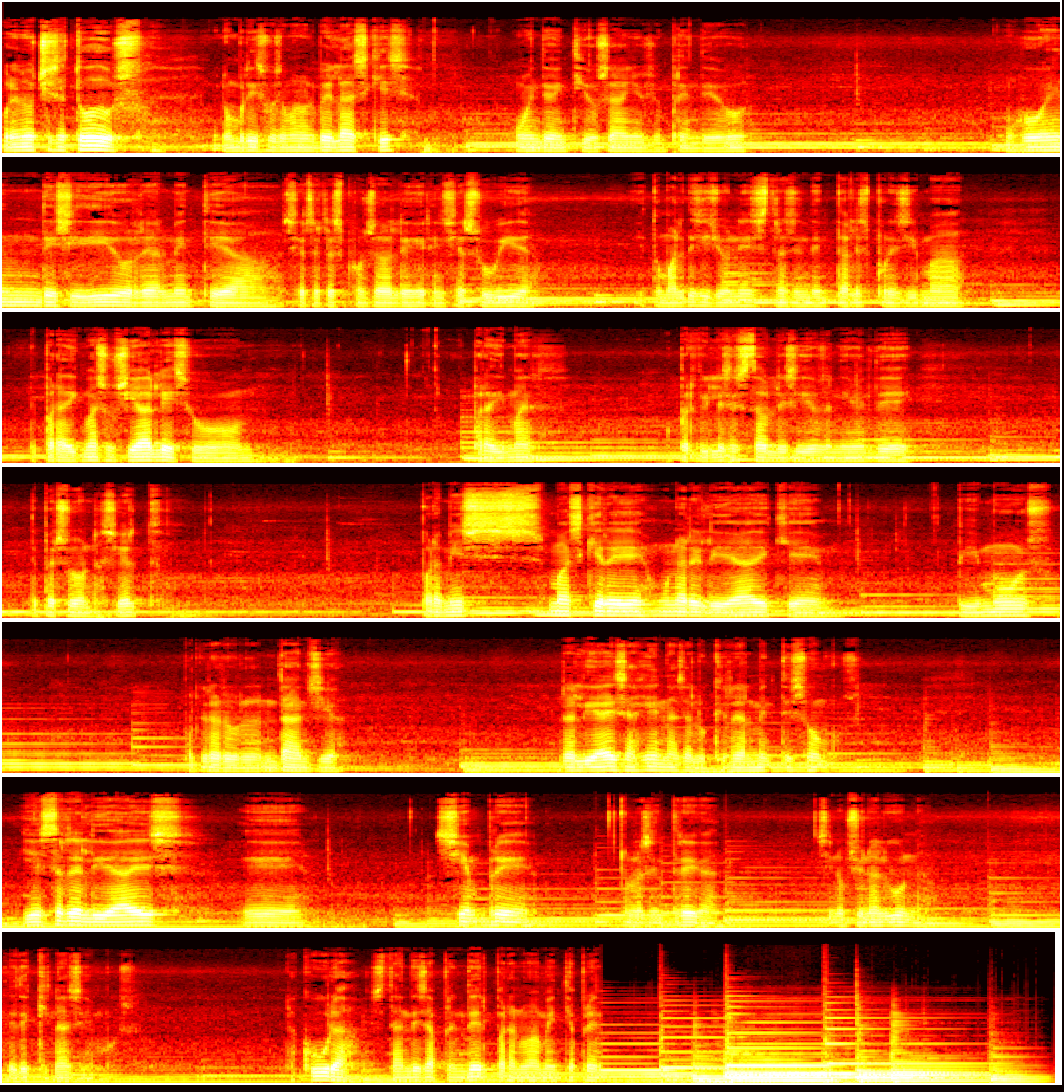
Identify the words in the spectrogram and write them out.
Buenas noches a todos. Mi nombre es José Manuel Velázquez, joven de 22 años, emprendedor. Un joven decidido realmente a ser responsable de gerenciar su vida y tomar decisiones trascendentales por encima de paradigmas sociales o paradigmas o perfiles establecidos a nivel de, de personas, ¿cierto? Para mí es más que una realidad de que vivimos, por la redundancia, realidades ajenas a lo que realmente somos. Y estas realidades eh, siempre nos las entregan, sin opción alguna, desde que nacemos. La cura está en desaprender para nuevamente aprender.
